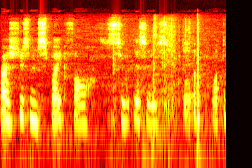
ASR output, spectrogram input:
I was just some spike fall. Let's see what this is. What the?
